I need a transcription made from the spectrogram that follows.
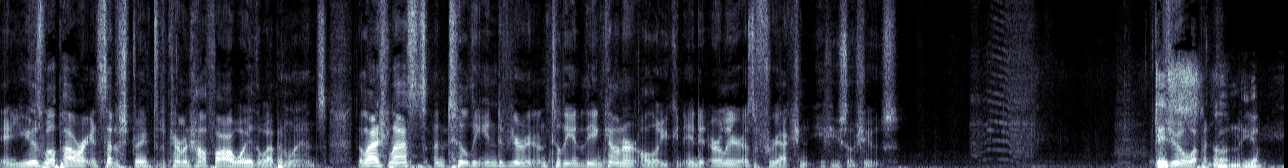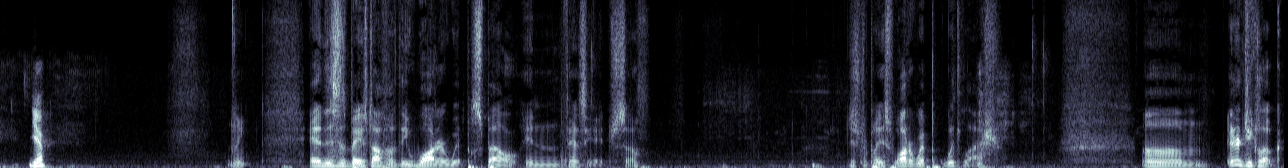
and you use willpower instead of strength to determine how far away the weapon lands. The lash lasts until the end of your until the end of the encounter, although you can end it earlier as a free action if you so choose. Gives you a weapon. Oh, yeah. Yeah. And this is based off of the Water Whip spell in Fantasy Age, so just replace Water Whip with Lash. Um, Energy Cloak.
